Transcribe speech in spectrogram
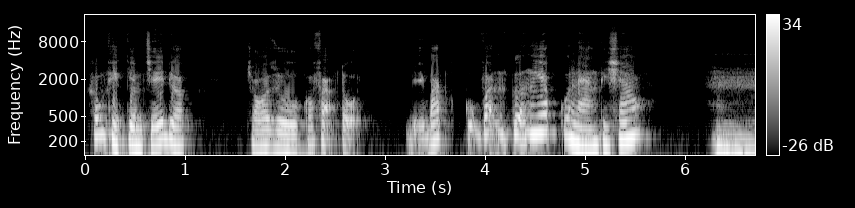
không thể kiềm chế được. Cho dù có phạm tội, bị bắt cũng vẫn cưỡng hiếp cô nàng thì sao? Hmm.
